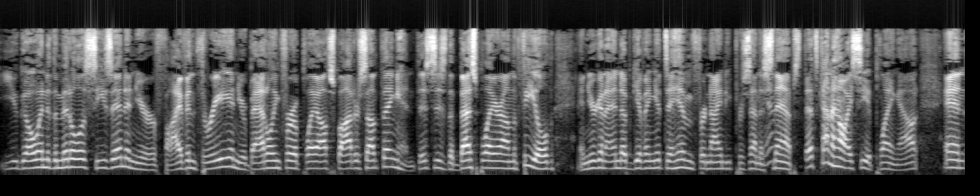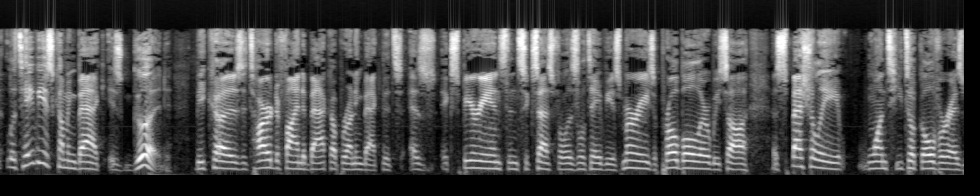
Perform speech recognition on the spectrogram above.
you go into the middle of the season and you're 5 and 3 and you're battling for a playoff spot or something and this is the best player on the field and you're going to end up giving it to him for 90% of yeah. snaps. That's kind of how I see it playing out. And Latavius coming back is good because it's hard to find a backup running back that's as experienced and successful as Latavius Murray. He's a Pro Bowler. We saw, especially once he took over as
